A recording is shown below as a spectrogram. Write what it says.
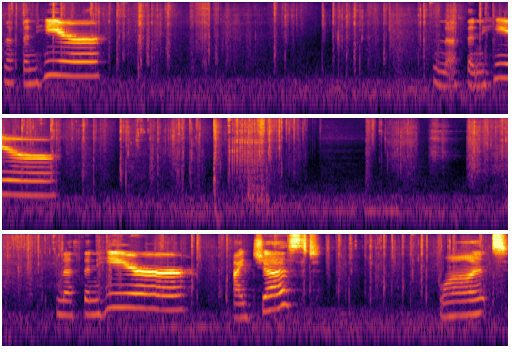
Nothing here. Nothing here. Nothing here. I just want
